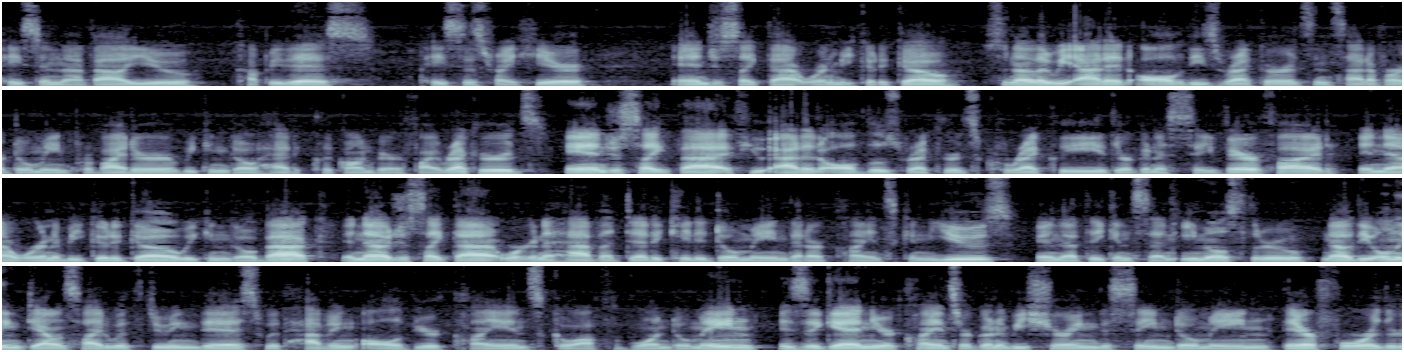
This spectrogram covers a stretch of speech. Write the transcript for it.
Paste in that value, copy this, paste this right here. And just like that, we're to be good to go. So now that we added all of these records inside of our domain provider, we can go ahead and click on verify records. And just like that, if you added all of those records correctly, they're to say verified. And now we're to be good to go. We can go back. And now just like that, we're to have a dedicated domain that our clients can use and that they can send emails through. Now, the only downside with doing this, with having all of your clients go off of one domain, is again, your clients are to be sharing the same domain. Therefore, they're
